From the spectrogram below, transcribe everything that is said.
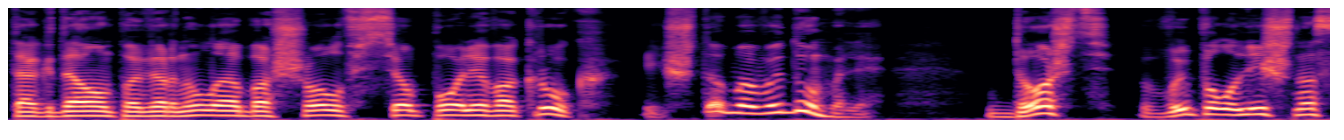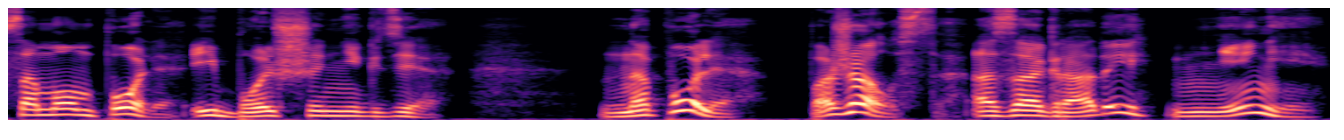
Тогда он повернул и обошел все поле вокруг. И что бы вы думали? Дождь выпал лишь на самом поле и больше нигде. На поле, пожалуйста, а за оградой ни-ни.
